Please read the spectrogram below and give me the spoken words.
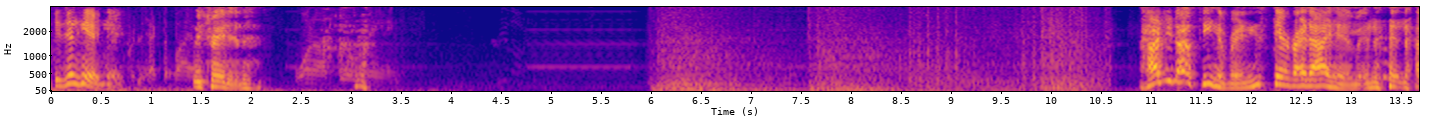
He's in here. We traded. One Op 4 remaining. How did you not see him, Brandon? You stared right at him, and then.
